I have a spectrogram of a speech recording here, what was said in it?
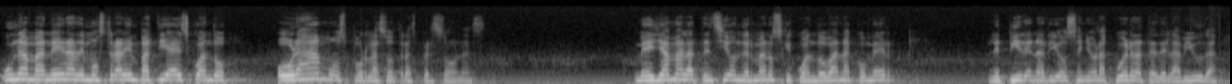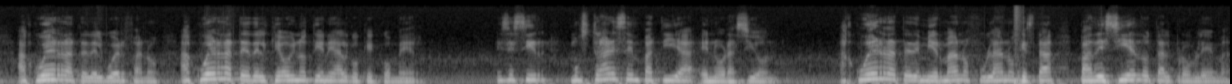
Una manera de mostrar empatía es cuando oramos por las otras personas. Me llama la atención, hermanos, que cuando van a comer, le piden a Dios, Señor, acuérdate de la viuda, acuérdate del huérfano, acuérdate del que hoy no tiene algo que comer. Es decir, mostrar esa empatía en oración. Acuérdate de mi hermano fulano que está padeciendo tal problema.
